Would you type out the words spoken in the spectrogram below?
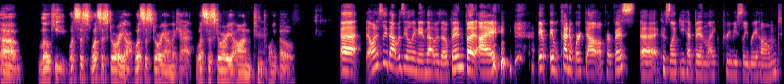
um, Loki, what's the what's the story on what's the story on the cat? What's the story on 2.0? uh honestly that was the only name that was open but i it, it kind of worked out on purpose uh because loki had been like previously rehomed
